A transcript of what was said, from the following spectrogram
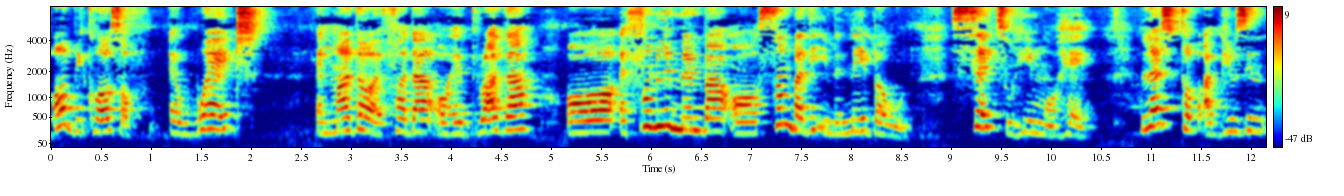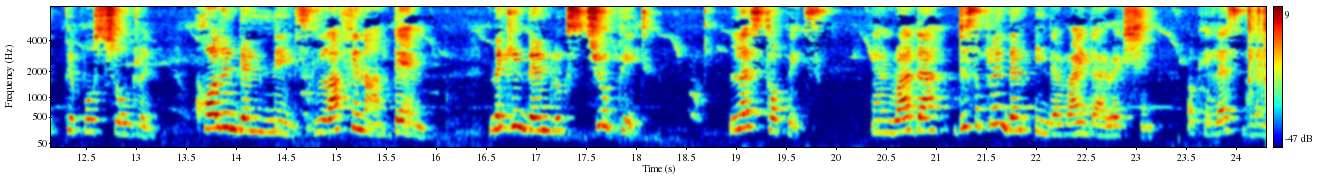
all because of a word a mother or a father or a brother or a family member or somebody in the neighborhood said to him or her let's stop abusing people's children calling them names laughing at them making them look stupid. Let's stop it and rather discipline them in the right direction. Okay let's blend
